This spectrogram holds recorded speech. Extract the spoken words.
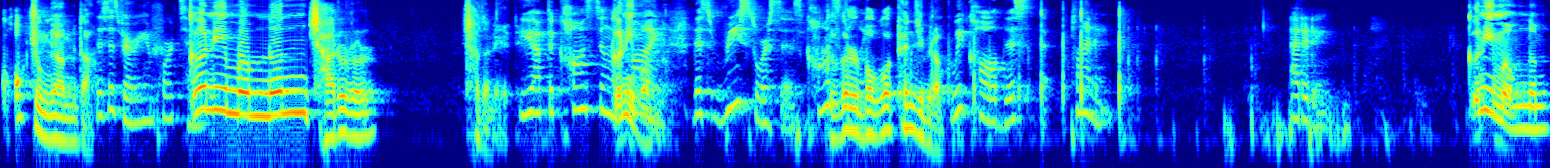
꼭 중요합니다. This is very important. 끊임없는 자료를 찾아내야 돼요. You have to constantly 끊임없는. find this resources 그걸 constantly. 보고 편집이라고. We call this planning, editing. 끊임없는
